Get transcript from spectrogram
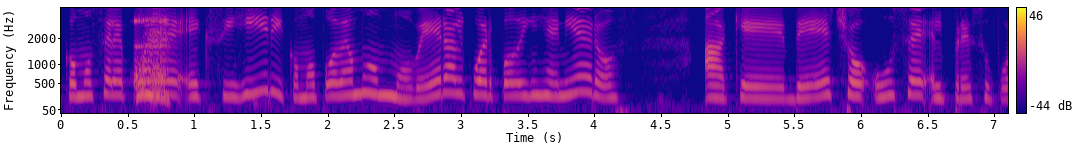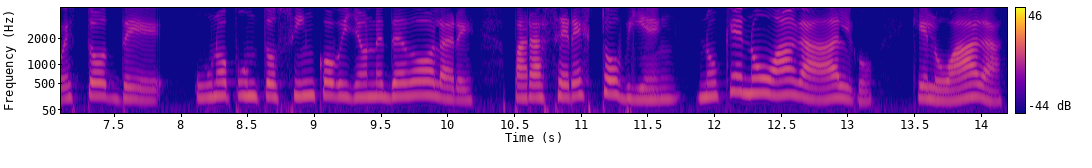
cómo se le puede exigir y cómo podemos mover al cuerpo de ingenieros a que de hecho use el presupuesto de 1.5 billones de dólares para hacer esto bien, no que no haga algo, que lo haga,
